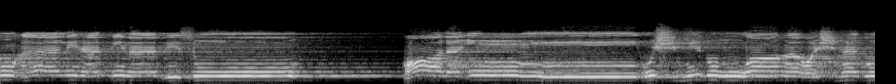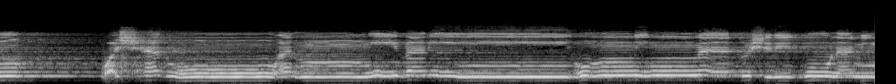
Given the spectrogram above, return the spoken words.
بعض آلهتنا بسوء قال إني أشهد الله واشهدوا واشهدوا أني بريء مما تشركون من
